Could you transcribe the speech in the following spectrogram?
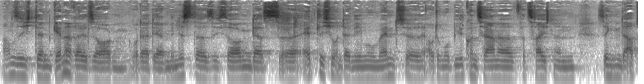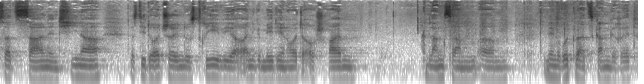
Machen Sie sich denn generell Sorgen oder der Minister sich Sorgen, dass äh, etliche Unternehmen im Moment, äh, Automobilkonzerne verzeichnen sinkende Absatzzahlen in China, dass die deutsche Industrie, wie ja einige Medien heute auch schreiben, langsam ähm, in den Rückwärtsgang gerät.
